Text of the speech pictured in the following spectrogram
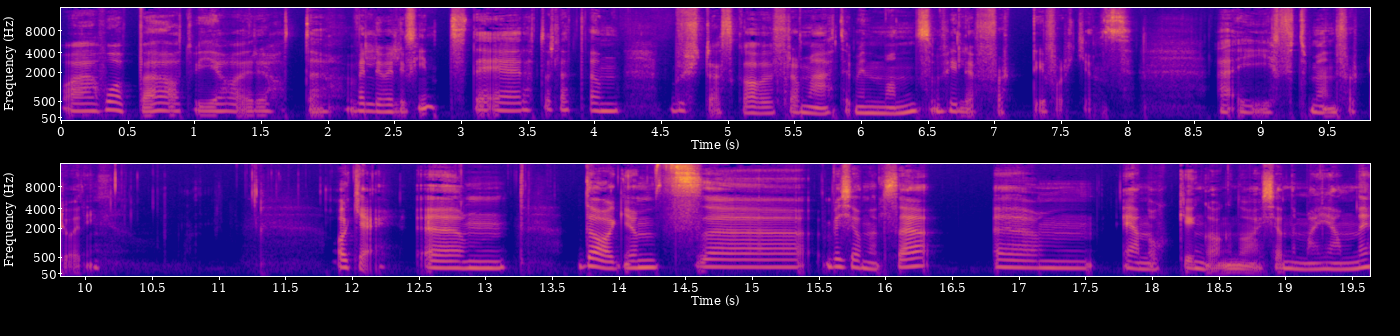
Og jeg håper at vi har hatt det veldig, veldig fint. Det er rett og slett en bursdagsgave fra meg til min mann som fyller 40, folkens. Jeg er gift med en 40-åring. Ok. Um, dagens uh, bekjennelse um, er nok en gang noe jeg kjenner meg igjen i,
